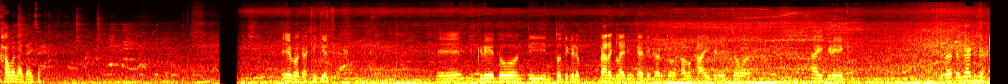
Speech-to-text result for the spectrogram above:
खावं लागायचं. हे बघा किती आहेत. हे इकडे दोन तीन तो तिकडे पॅराग्लायडिंग काय ते करतो. हा बघ हा इकडे जवळ. हा इकडे एक. सगळं त्याच्यासाठीच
